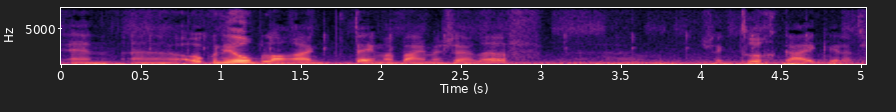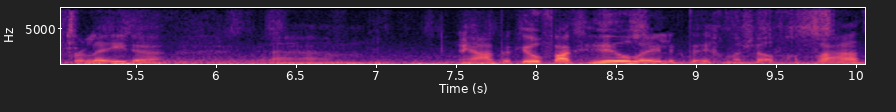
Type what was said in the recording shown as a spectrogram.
En uh, ook een heel belangrijk thema bij mezelf. Ehm, als ik terugkijk in het verleden, ehm, ja, heb ik heel vaak heel lelijk tegen mezelf gepraat.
